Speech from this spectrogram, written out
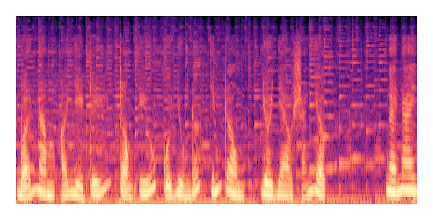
bởi nằm ở vị trí trọng yếu của vùng đất chính trồng dồi dào sản vật. Ngày nay,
